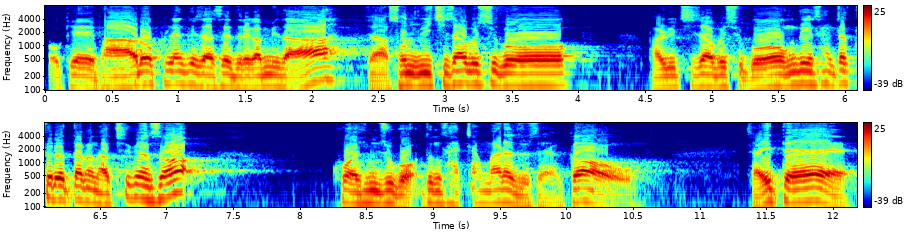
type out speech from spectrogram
오케이. 바로 플랭크 자세 들어갑니다. 자, 손 위치 잡으시고, 발 위치 잡으시고, 엉덩이 살짝 들었다가 낮추면서, 코어 힘주고, 등 살짝 말아주세요. 고! 자, 이때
